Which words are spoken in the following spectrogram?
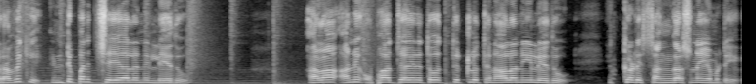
రవికి ఇంటి పని చేయాలని లేదు. అలా అని ఉపాధ్యాయునితో తిట్లు తినాలని లేదు. ఇక్కడి సంఘర్షణ ఏమిటి?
